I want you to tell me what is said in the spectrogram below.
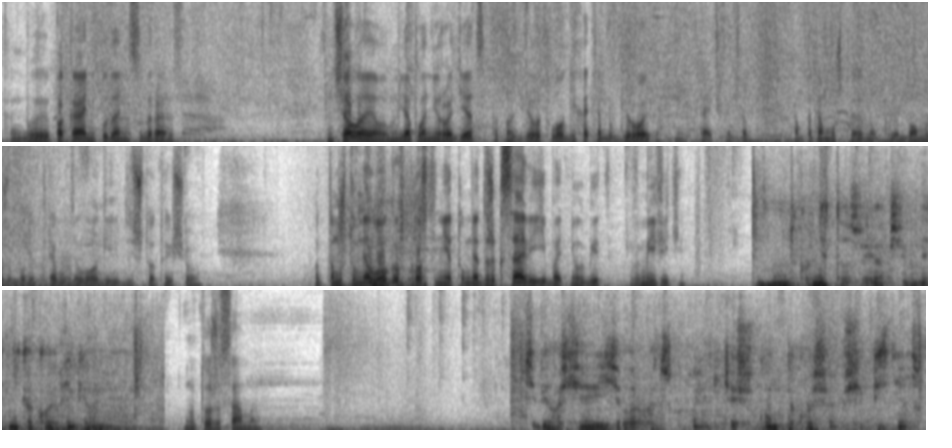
Как бы, пока я никуда не собираюсь. Сначала я, я планирую одеться, потом сделать логи хотя бы в геройках, ну, блядь, хотя бы, там, потому что, ну, по-любому же будут требовать логи или что-то еще. Вот потому что у меня логов просто нет, у меня даже Ксави, ебать, не убит в мифике. Ну, такой нет тоже, я вообще, блядь, никакой в Легионе. Ну, то же самое. Тебе вообще изи у тебя еще комп такой вообще, вообще пиздец.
